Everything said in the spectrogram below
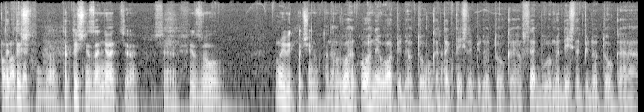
палатках. Тактичні, да, тактичні заняття, все, фізо, ну і відпочинок Да, також. вог- Вогнева підготовка, Вогнева. тактична підготовка, все було. Медична підготовка,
